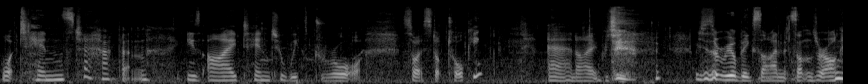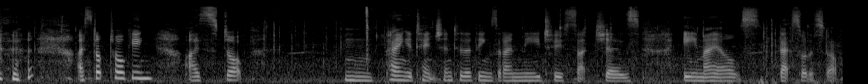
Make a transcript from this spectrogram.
what tends to happen is I tend to withdraw. So I stop talking and I, which is a real big sign that something's wrong. I stop talking, I stop mm, paying attention to the things that I need to, such as emails, that sort of stuff.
